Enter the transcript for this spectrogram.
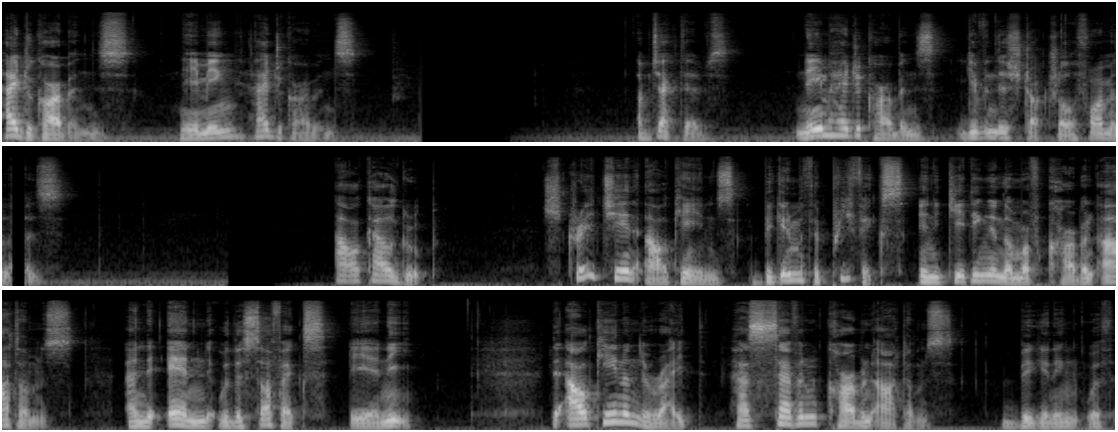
Hydrocarbons. Naming hydrocarbons. Objectives. Name hydrocarbons given their structural formulas. Alkyl group. Straight chain alkanes begin with a prefix indicating the number of carbon atoms and end with the suffix ane. The alkane on the right has seven carbon atoms, beginning with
